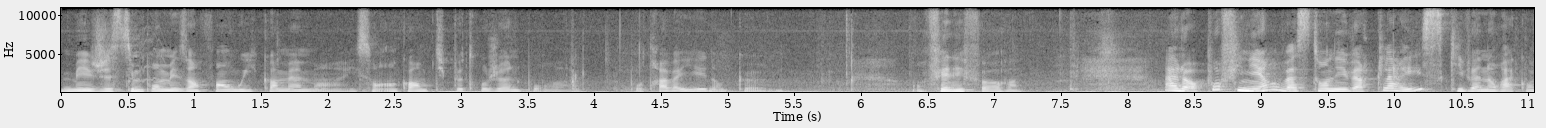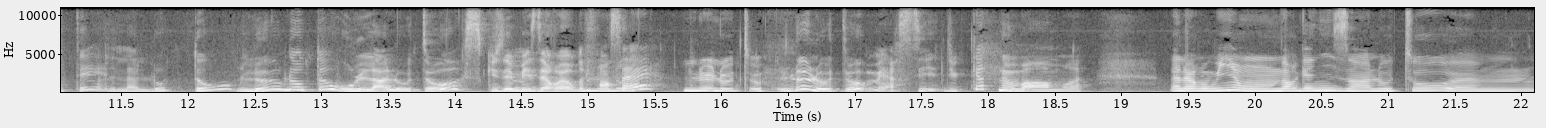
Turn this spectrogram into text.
Mais j'estime pour mes enfants, oui, quand même. hein. Ils sont encore un petit peu trop jeunes pour, euh, pour travailler, donc euh, on fait un effort. Alors, pour finir, on va se tourner vers Clarisse qui va nous raconter la loto, le loto ou la loto, excusez mes erreurs de Le français, Le loto. le loto, merci, du 4 novembre. Alors oui, on organise un loto euh,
